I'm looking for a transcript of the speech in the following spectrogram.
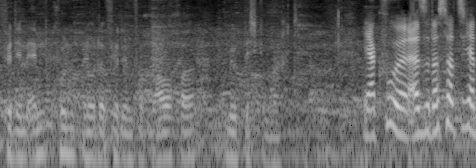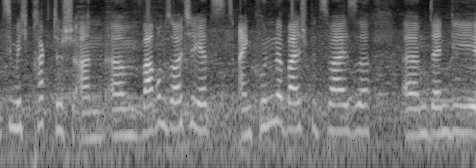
für den Endkunden oder für den Verbraucher möglich gemacht. Ja, cool. Also das hört sich ja ziemlich praktisch an. Ähm, warum sollte jetzt ein Kunde beispielsweise ähm, denn die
